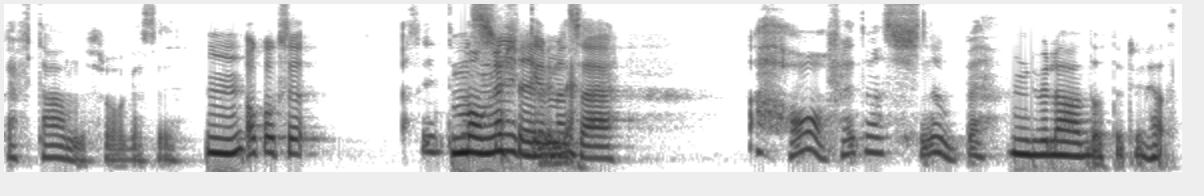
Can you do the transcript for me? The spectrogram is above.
så efterhand fråga sig. Mm. Och också, alltså inte Många tjejer men det. så här, jaha, för det var en snubbe. Mm, Du vill ha en dotter till höst.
